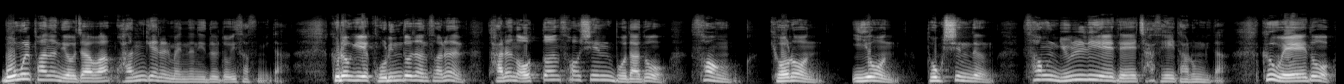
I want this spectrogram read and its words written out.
몸을 파는 여자와 관계를 맺는 이들도 있었습니다. 그러기에 고린도전서는 다른 어떤 서신보다도 성, 결혼, 이혼, 독신 등 성윤리에 대해 자세히 다룹니다. 그 외에도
